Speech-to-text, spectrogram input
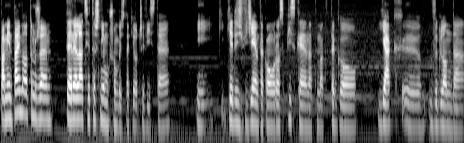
Pamiętajmy o tym, że te relacje też nie muszą być takie oczywiste. I kiedyś widziałem taką rozpiskę na temat tego, jak y, wygląda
